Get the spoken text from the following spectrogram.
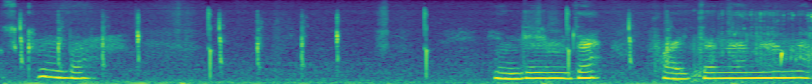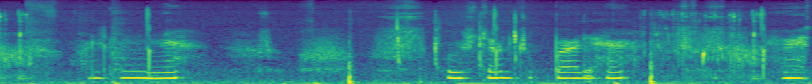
Aşkım indirimde faydalananı aldım ne? O yüzden çok pahalı ha. Evet.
